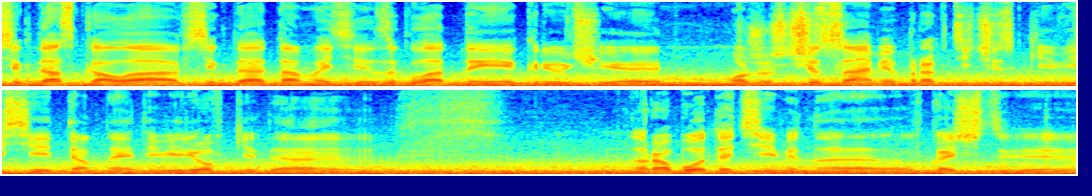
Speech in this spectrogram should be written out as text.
всегда скала, всегда там эти закладные крючья, можешь часами практически висеть там на этой веревке, да, работать именно в качестве,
